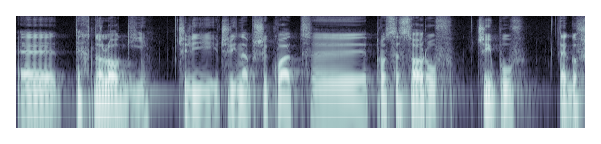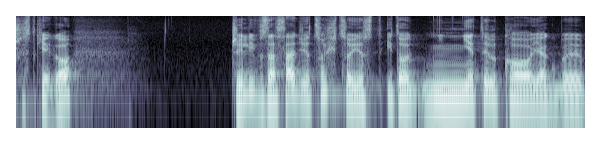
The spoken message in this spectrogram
e, technologii, czyli, czyli na przykład e, procesorów, chipów, tego wszystkiego. Czyli w zasadzie coś, co jest i to nie tylko jakby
